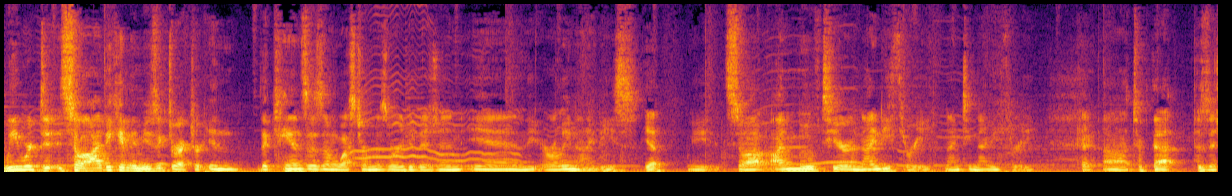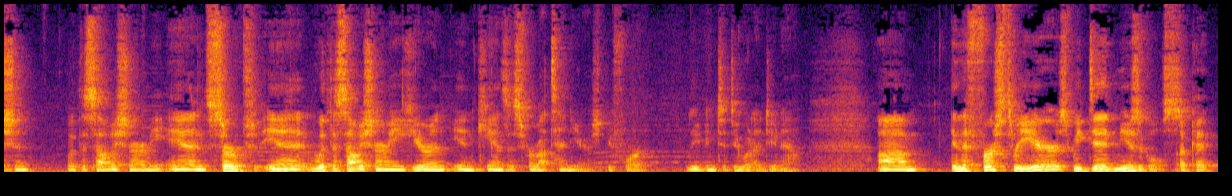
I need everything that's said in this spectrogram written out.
We were so I became the music director in the Kansas and Western Missouri division in the early 90s. Yep. We so I, I moved here in 93, 1993. Okay. Uh, took that position with the Salvation Army and served in, with the Salvation Army here in, in Kansas for about 10 years before leaving to do what I do now. Um, in the first three years, we did musicals. Okay.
